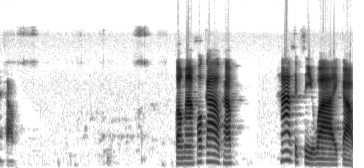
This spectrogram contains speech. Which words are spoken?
นะครับ ต่อมาข้อ 9 ครับ 54y กับ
